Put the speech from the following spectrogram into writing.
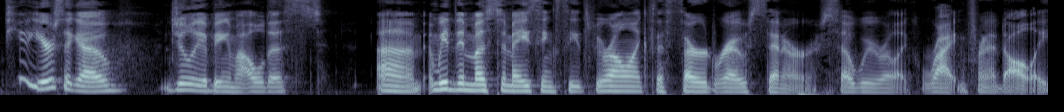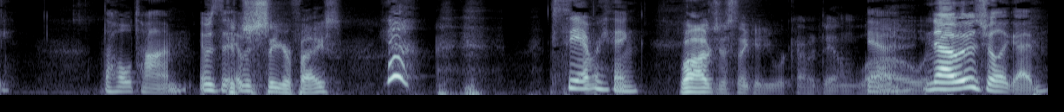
a few years ago, Julia being my oldest. Um, and we had the most amazing seats. We were on like the third row center. So we were like right in front of Dolly the whole time. It was, Did it you was, see your face? Yeah. see everything. Well, I was just thinking you were kind of down low. Yeah. and- No, it was really good.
